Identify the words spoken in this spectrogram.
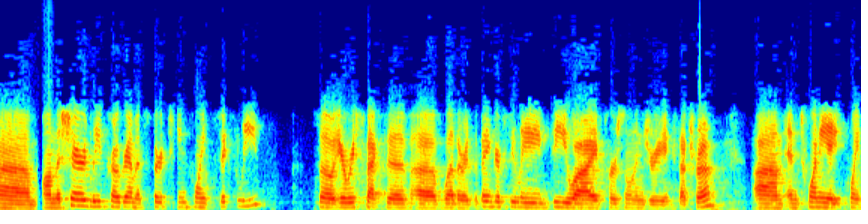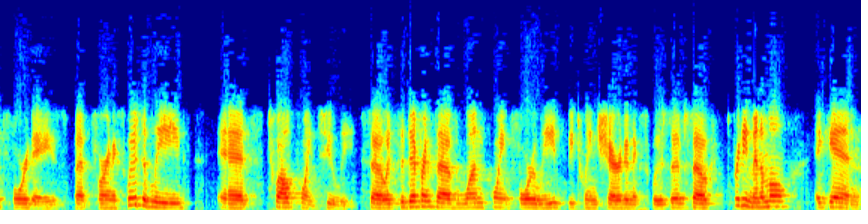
um, on the shared lead program, it's 13.6 leads. So irrespective of whether it's a bankruptcy lead, DUI, personal injury, etc., um, and 28.4 days. But for an exclusive lead, it's 12.2 leads. So it's the difference of 1.4 leads between shared and exclusive. So it's pretty minimal. Again,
